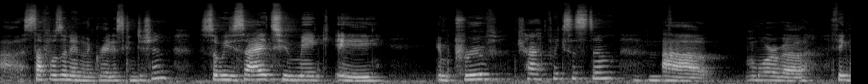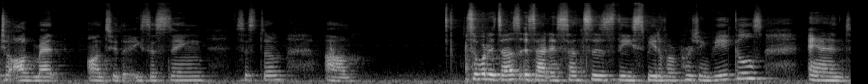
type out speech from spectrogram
uh, stuff wasn't in the greatest condition. So we decided to make a improved traffic system, uh, more of a thing to augment onto the existing system. Um, so what it does is that it senses the speed of approaching vehicles and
